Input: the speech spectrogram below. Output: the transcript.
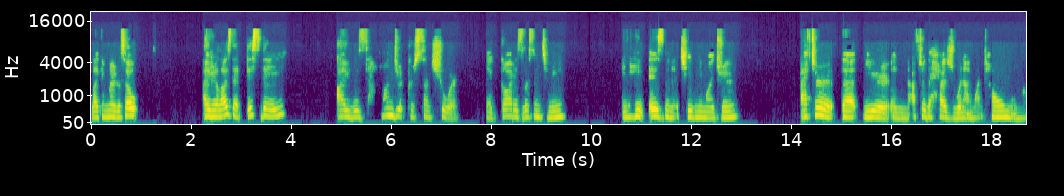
like a miracle. So I realized that this day I was 100% sure that God is listening to me and he is going to achieve me my dream. After that year and after the Hajj, when I went home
